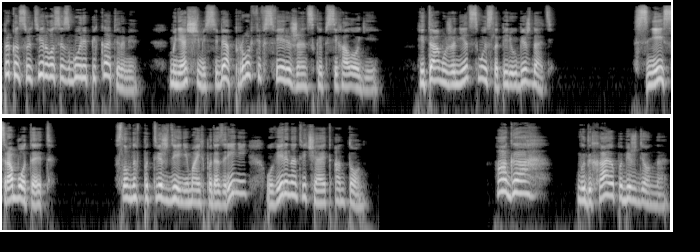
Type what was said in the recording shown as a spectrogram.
проконсультировался с горе-пикаперами, мнящими себя профи в сфере женской психологии. И там уже нет смысла переубеждать. С ней сработает. Словно в подтверждение моих подозрений, уверенно отвечает Антон. Ага, выдыхаю побежденно.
